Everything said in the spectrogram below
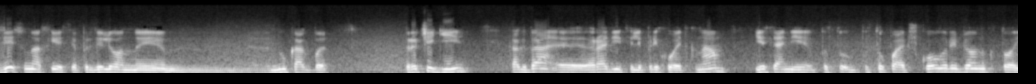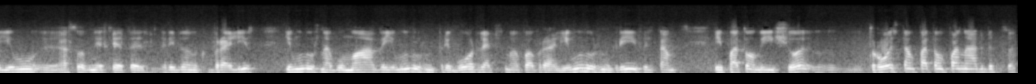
Здесь у нас есть определенные, ну, как бы, рычаги, когда э, родители приходят к нам – если они поступают в школу ребенок, то ему, э, особенно если это ребенок брайлист, ему нужна бумага, ему нужен прибор для письма по брайлю, ему нужен грифель там, и потом еще э, трость там потом понадобится.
